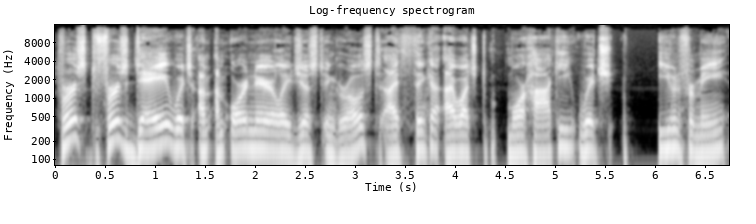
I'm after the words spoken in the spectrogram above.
First first day, which I'm, I'm ordinarily just engrossed. I think I, I watched more hockey, which even for me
